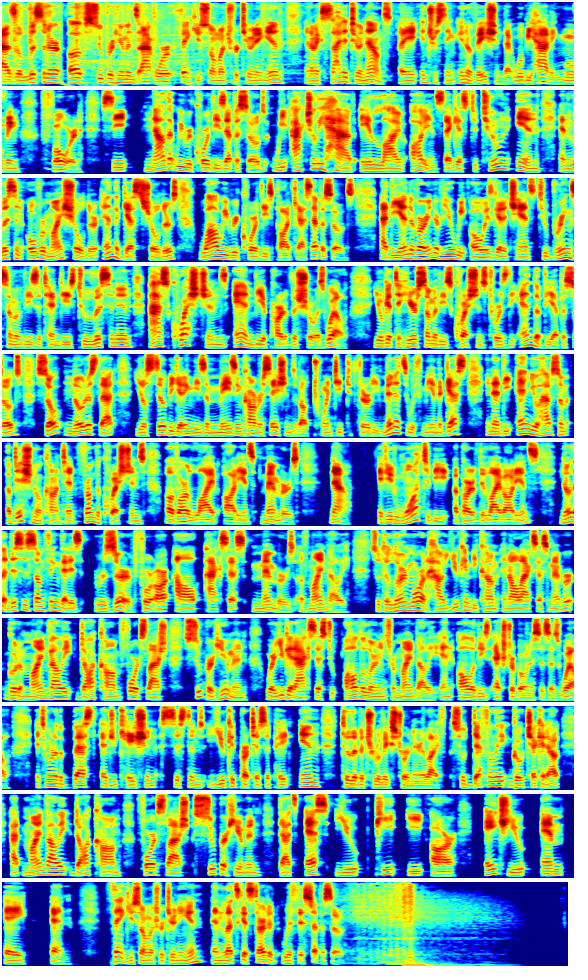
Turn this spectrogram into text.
As a listener of Superhumans at Work, thank you so much for tuning in, and I'm excited to announce a interesting innovation that we'll be having moving forward. See, now that we record these episodes, we actually have a live audience that gets to tune in and listen over my shoulder and the guest's shoulders while we record these podcast episodes. At the end of our interview, we always get a chance to bring some of these attendees to listen in, ask questions, and be a part of the show as well. You'll get to hear some of these questions towards the end of the episodes, so notice that you'll still be getting these amazing conversations about 20 to 30 minutes with me and the guest, and at the end, you'll have some additional content from the questions of our live audience members. Now, if you'd want to be a part of the live audience, know that this is something that is reserved for our all access members of Mindvalley. So to learn more on how you can become an all access member, go to mindvalley.com forward slash superhuman, where you get access to all the learnings from Mindvalley and all of these extra bonuses as well. It's one of the best education systems you could participate in to live a truly extraordinary life. So definitely go check it out at mindvalley.com forward slash superhuman. That's S U P E R H U M A N. Thank you so much for tuning in, and let's get started with this episode.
